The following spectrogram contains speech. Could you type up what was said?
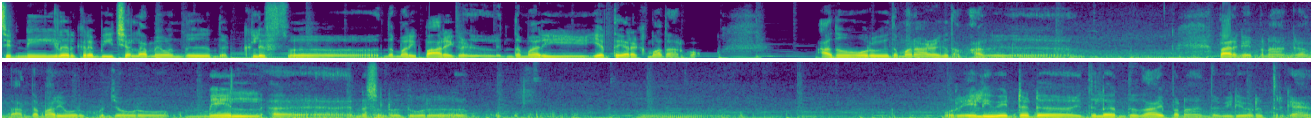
சிட்னியில் இருக்கிற பீச் எல்லாமே வந்து இந்த கிளிஃப் இந்த மாதிரி பாறைகள் இந்த மாதிரி ஏற்ற இறக்கமாக தான் இருக்கும். அதுவும் ஒரு விதமான அழகு தான் அது பாருங்க இப்போ நாங்கள் அந்த அந்த மாதிரி ஒரு கொஞ்சம் ஒரு மேல் என்ன சொல்றது ஒரு ஒரு எலிவேட்டட் இதில் இருந்து தான் இப்போ நான் இந்த வீடியோ எடுத்திருக்கேன்.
